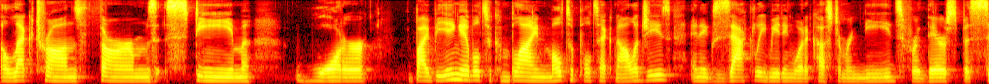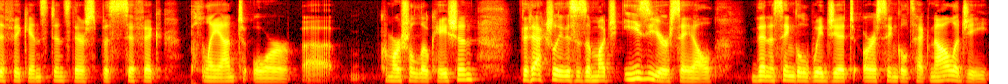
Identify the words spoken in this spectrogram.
electrons, therms, steam, water, by being able to combine multiple technologies and exactly meeting what a customer needs for their specific instance, their specific plant or uh, commercial location, that actually this is a much easier sale than a single widget or a single technology.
